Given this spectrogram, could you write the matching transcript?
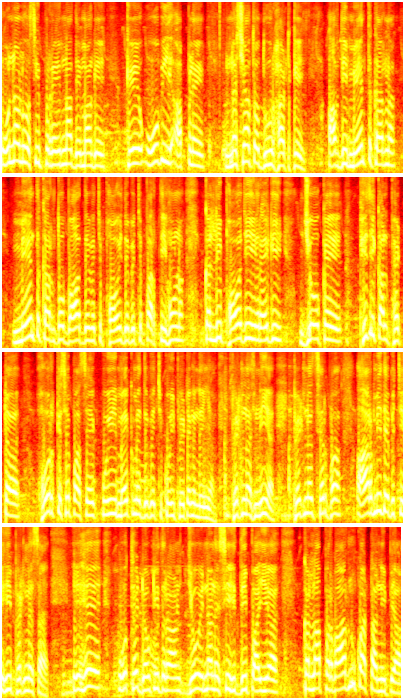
ਉਹਨਾਂ ਨੂੰ ਅਸੀਂ ਪ੍ਰੇਰਣਾ ਦੇਵਾਂਗੇ ਕਿ ਉਹ ਵੀ ਆਪਣੇ ਨਸ਼ਿਆਂ ਤੋਂ ਦੂਰ ਹਟ ਕੇ ਆਪਦੀ ਮਿਹਨਤ ਕਰਨ ਮਿਹਨਤ ਕਰਨ ਤੋਂ ਬਾਅਦ ਦੇ ਵਿੱਚ ਫੌਜ ਦੇ ਵਿੱਚ ਭਰਤੀ ਹੋਣ। ਕੱਲੀ ਫੌਜ ਹੀ ਰਹੇਗੀ ਜੋ ਕਿ ਫਿਜ਼ੀਕਲ ਫਿੱਟ ਹੈ। ਹੋਰ ਕਿਸੇ ਪਾਸੇ ਕੋਈ ਮਹਿਕਮੇ ਦੇ ਵਿੱਚ ਕੋਈ ਫਿਟਿੰਗ ਨਹੀਂ ਹੈ। ਫਿਟਨੈਸ ਨਹੀਂ ਹੈ। ਫਿਟਨੈਸ ਸਿਰਫ ਆਰਮੀ ਦੇ ਵਿੱਚ ਹੀ ਫਿਟਨੈਸ ਹੈ। ਇਹ ਉੱਥੇ ਡਿਊਟੀ ਦੌਰਾਨ ਜੋ ਇਹਨਾਂ ਨੇ ਸ਼ਹੀਦੀ ਪਾਈ ਹੈ ਕੱਲਾ ਪਰਿਵਾਰ ਨੂੰ ਘਾਟਾ ਨਹੀਂ ਪਿਆ,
